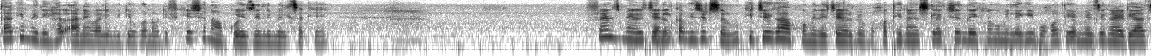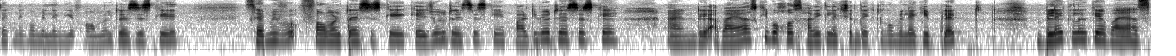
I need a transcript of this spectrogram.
ताकि मेरी हर आने वाली वीडियो का नोटिफिकेशन आपको ईजीली मिल सके। फ्रेंड्स मेरे चैनल का विज़िट ज़रूर कीजिएगा। आपको मेरे चैनल पे बहुत ही नाइस कलेक्शन देखने को मिलेगी, बहुत ही अमेजिंग आइडियाज़ देखने को मिलेंगे। फॉर्मल ड्रेसेस के सेमी फॉर्मल ड्रेसेस के कैजुअल ड्रेसेस के पार्टी वेयर ड्रेसेस के एंड अबायास की बहुत सारी कलेक्शन देखने को मिलेगी। ब्लैक ब्लैक कलर के अबायास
